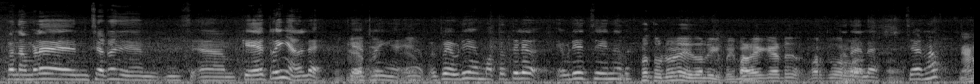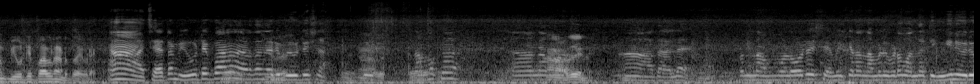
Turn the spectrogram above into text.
ഇപ്പൊ നമ്മൾ ചേട്ടൻ കേറ്ററിംഗ് ആണല്ലേ? കേറ്ററിംഗ് ഇപ്പൊ എവിടെയാ മൊത്തത്തിൽ എവിടെയാ ചെയ്യുന്നത്? ഇപ്പൊ തൊടുപുഴ ചെയ്തോണ്ടിരിക്കും വർക്ക് ഞാൻ ബ്യൂട്ടി പാർലർ എടുത്തത് ഇവിടെ. ആ ചേട്ടൻ ബ്യൂട്ടി പാർലർ നടത്തുന്ന ഒരു ബ്യൂട്ടീഷ്യൻ നമുക്ക് ആ അതല്ലേ? അപ്പം നമ്മളോട് ക്ഷമിക്കണം. നമ്മളിവിടെ വന്നിട്ട് ഇങ്ങനെ ഒരു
